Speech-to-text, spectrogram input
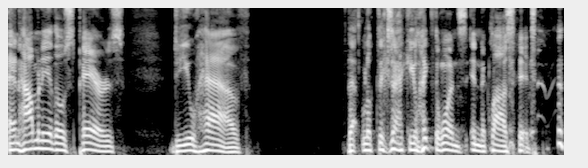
And how many of those pairs do you have that looked exactly like the ones in the closet.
